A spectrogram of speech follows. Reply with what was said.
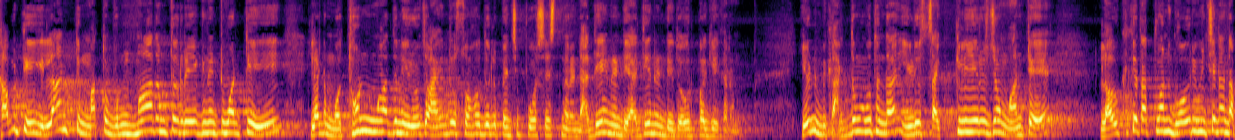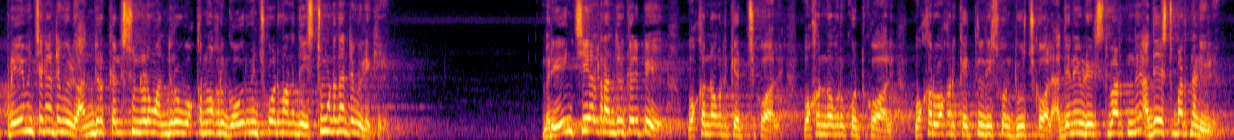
కాబట్టి ఇలాంటి మత ఉన్మాదంతో రేగినటువంటి ఇలాంటి మతోన్మాదని ఈరోజు ఆయనతో సహోదరులు పెంచి పోషిస్తున్నారండి. అదేనండి అదేనండి దౌర్భాగ్యకరం. ఏమిటి మీకు అర్థమవుతుందా? వీడు సక్లియరిజం అంటే లౌకిక తత్వాన్ని గౌరవించడంట ప్రేమించడంటే వీడు అందరూ కలిసి ఉండడం అందరూ ఒకరినొకరు గౌరవించుకోవడం అన్నది ఇష్టం ఉండదంటే వీడికి. మరి ఏం చేయాలంటే అందరూ కలిపి? ఒకరినొకరు కెర్చుకోవాలి ఒకరినొకరు కొట్టుకోవాలి ఒకరు ఒకరు కెత్తులు తీసుకొని దూచుకోవాలి. అదే వీడు ఇష్టపడుతుంది? అదే ఇష్టపడుతున్నాడు వీడు.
